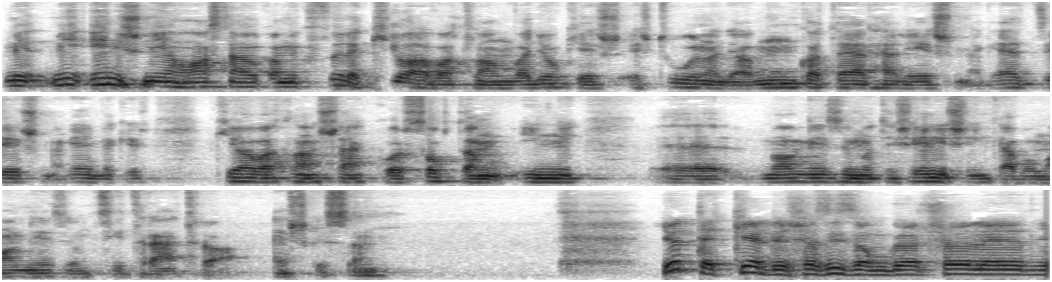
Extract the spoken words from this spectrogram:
én is néha használok, amikor főleg kialvatlan vagyok, és, és túl nagy a munkaterhelés, meg edzés, meg egyébként és kialvatlanságkor szoktam inni magnéziumot, és én is inkább a magnézium citrátra esküszöm. Jött egy kérdés az izomgörcsről, egy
